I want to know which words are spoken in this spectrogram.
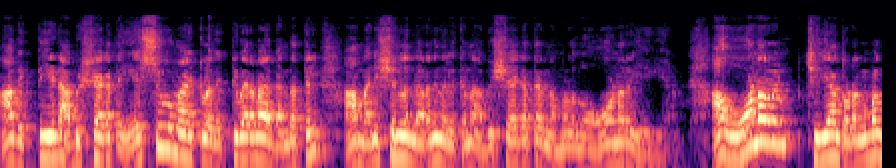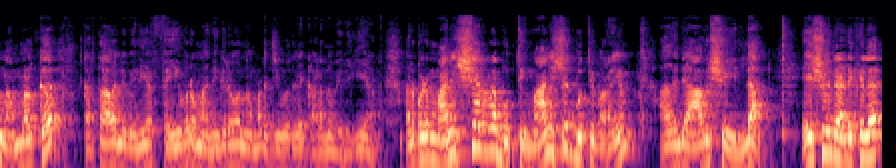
ആ വ്യക്തിയുടെ അഭിഷേകത്തെ യേശുവുമായിട്ടുള്ള വ്യക്തിപരമായ ബന്ധത്തിൽ ആ മനുഷ്യനിൽ നിറഞ്ഞു നിൽക്കുന്ന അഭിഷേകത്തെ നമ്മളൊന്ന് ഓണർ ചെയ്യുകയാണ്. ആ ഓണർ ചെയ്യാൻ തുടങ്ങുമ്പോൾ നമ്മൾക്ക് കർത്താവിന്റെ വലിയ ഫേവറും അനുഗ്രഹവും നമ്മുടെ ജീവിതത്തിലേക്ക് കടന്നു വരികയാണ്. പലപ്പോഴും മനുഷ്യരുടെ ബുദ്ധി മാനുഷിക ബുദ്ധി പറയും അതിന്റെ ആവശ്യമില്ല. യേശുവിന്റെ അടുക്കൽ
